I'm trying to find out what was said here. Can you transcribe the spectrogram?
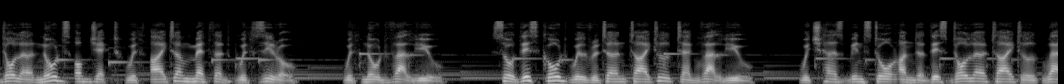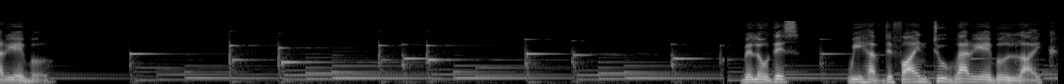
dollar $nodes object with item method with 0, with node value. So this code will return title tag value, which has been stored under this $title variable. Below this, we have defined two variable like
